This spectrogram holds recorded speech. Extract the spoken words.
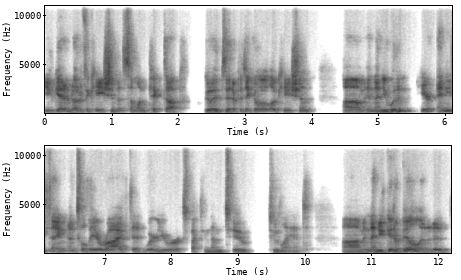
you get a notification that someone picked up goods at a particular location, um, and then you wouldn't hear anything until they arrived at where you were expecting them to to land. Um, and then you'd get a bill and it'd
